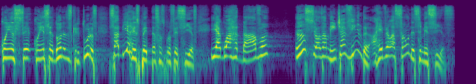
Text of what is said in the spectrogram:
conhecer, conhecedor das Escrituras, sabia a respeito dessas profecias e aguardava ansiosamente a vinda, a revelação desse Messias.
